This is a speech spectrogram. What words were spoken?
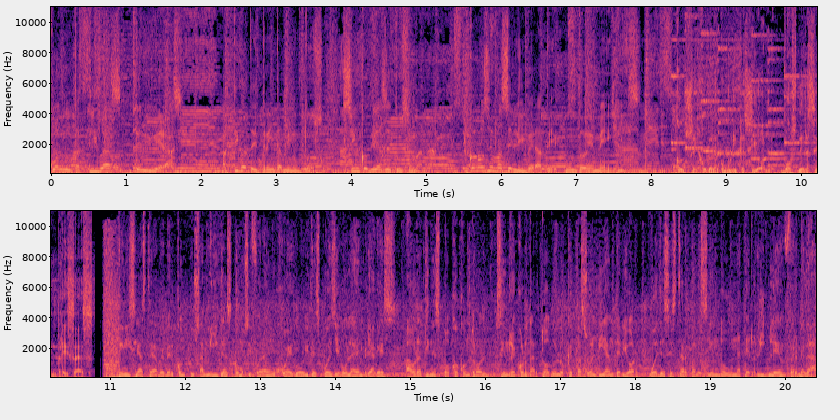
Cuando te activas, te liberas. Actívate 30 minutos, 5 días de tu semana. Conoce más en libérate.mx. Consejo de la Comunicación, voz de las empresas. ¿Iniciaste a beber con tus amigas como si fuera un juego y después llegó la embriaguez? ¿Ahora tienes poco control? Sin recordar todo lo que pasó el día anterior, puedes estar padeciendo una terrible enfermedad.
